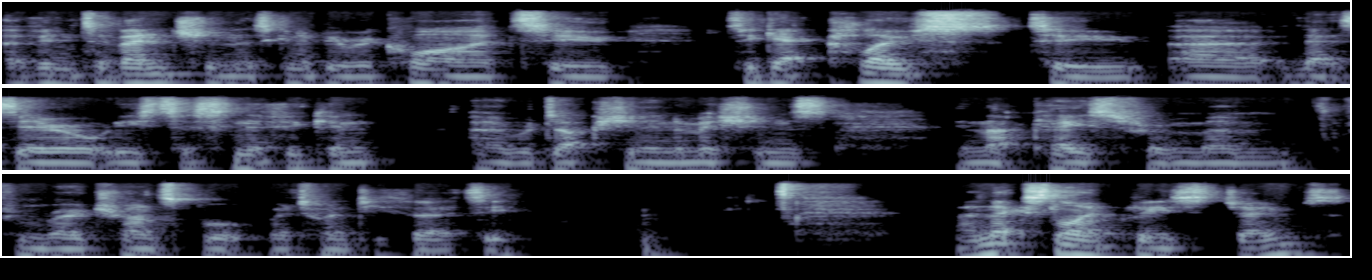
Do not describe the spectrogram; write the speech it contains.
of intervention that's going to be required to to get close to uh, net zero, or at least a significant uh, reduction in emissions. In that case, from um, from road transport by 2030. Uh, next slide, please, James.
